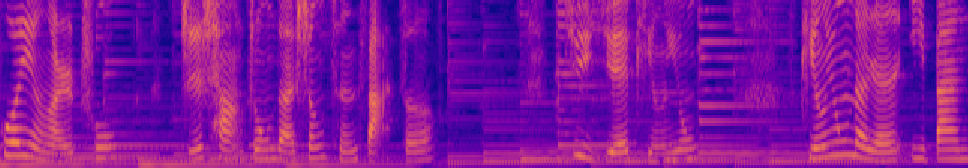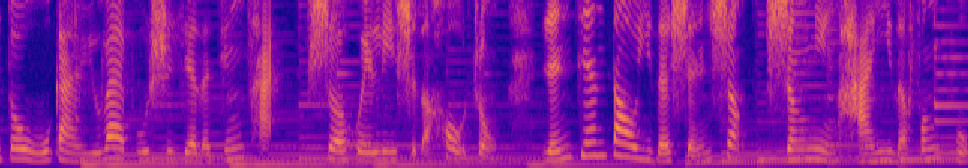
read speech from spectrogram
脱颖而出。职场中的生存法则：拒绝平庸。平庸的人一般都无感于外部世界的精彩、社会历史的厚重、人间道义的神圣、生命含义的丰富。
